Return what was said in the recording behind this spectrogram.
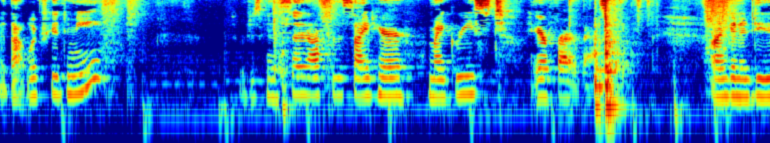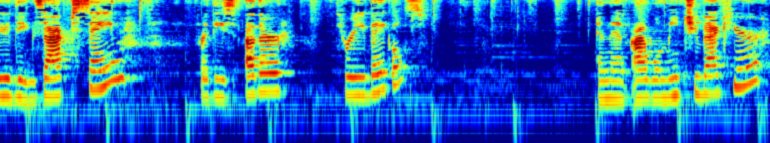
But that looks good to me. So we're just gonna set it off to the side here, my greased air fryer basket. I'm gonna do the exact same for these other three bagels. And then I will meet you back here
